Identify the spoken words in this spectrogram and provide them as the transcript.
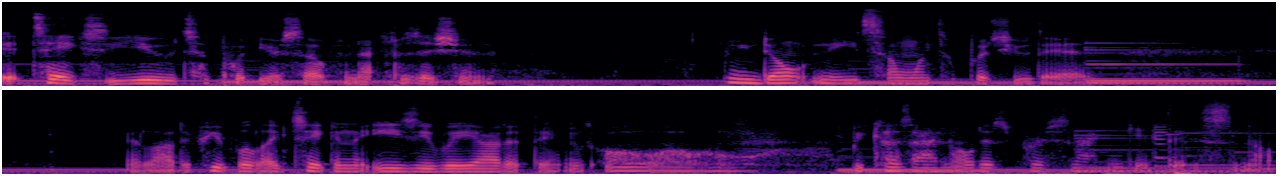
it takes you to put yourself in that position. You don't need someone to put you there. A lot of people like taking the easy way out of things. Oh, because I know this person, I can get this. No,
